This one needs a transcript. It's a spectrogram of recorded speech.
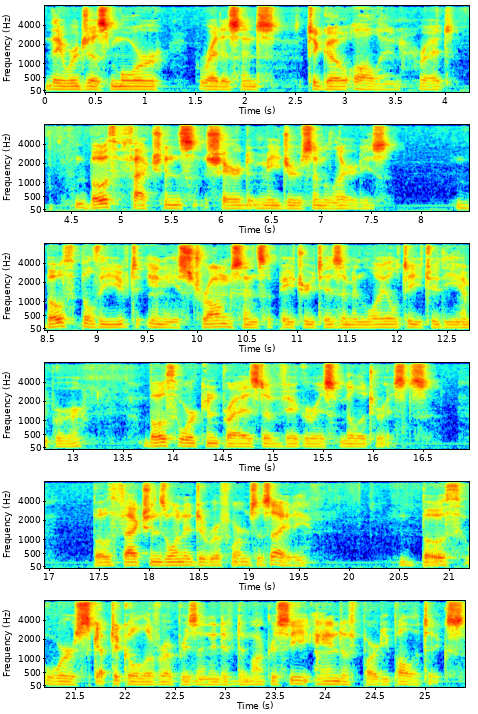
They were just more reticent to go all in, right? Both factions shared major similarities. Both believed in a strong sense of patriotism and loyalty to the emperor, both were comprised of vigorous militarists. Both factions wanted to reform society. Both were skeptical of representative democracy and of party politics.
